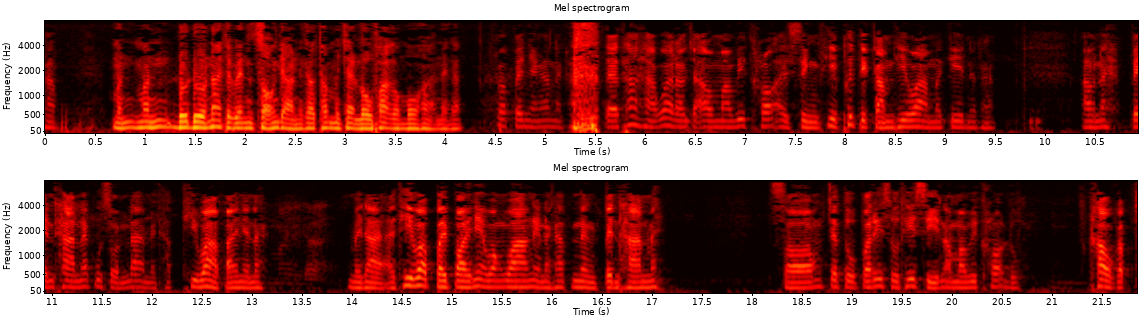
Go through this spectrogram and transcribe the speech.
ครับ มันมันโดยโดยน่าจะเป็นสองอย่างนะครับถ้าไม่ใช่โลภะกับโมหะนะครับ ก็เป็นอย่างนั้นนะครับ แต่ถ้าหากว่าเราจะเอามาวิเคราะห์ไอ้สิ่งที่พฤติกรรมที่ว่าเมื่อกี้นะครับ เอานะ เป็นทานนักกุศลได้ไหมครับ ที่ว่าไปเนี่ยนะ ไม่ได้ไอ้ที่ว่าปล่อยๆเนี่ยวางๆเนี่ยนะครับหนึ่งเป็นทานไหมสองจตุปริสุทธิศีลเอามาวิเคราะห์ดู เข้ากับจ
